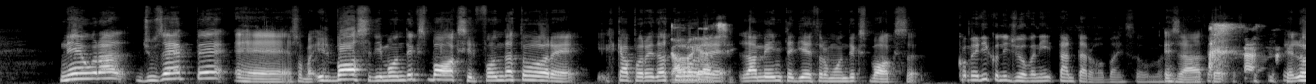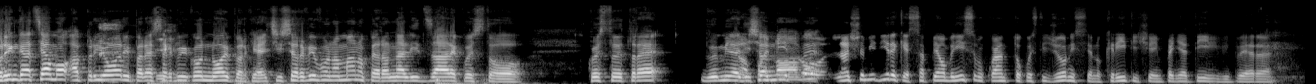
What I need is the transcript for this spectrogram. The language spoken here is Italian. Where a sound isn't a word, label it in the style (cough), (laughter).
Neural, Giuseppe, eh, insomma il boss di Mondo Xbox, il fondatore, il Ciao, caporedattore, ragazzi. la mente dietro Mondo Xbox. come dicono i giovani, tanta roba, insomma. Esatto. (laughs) Eh, Lo ringraziamo a priori per essere qui con noi perché ci serviva una mano per analizzare questo, questo E3 No, poi 2019. Mirko, lasciami dire che sappiamo benissimo quanto questi giorni siano critici e impegnativi per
